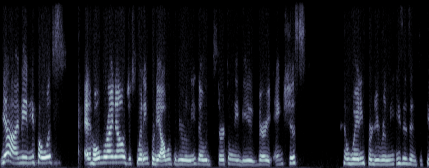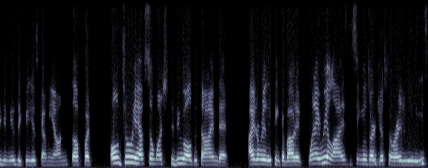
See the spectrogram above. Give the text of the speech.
Yeah, I mean, if I was at home right now, just waiting for the album to be released, I would certainly be very anxious waiting for the releases and to see the music videos coming out and stuff. But on tour, we have so much to do all the time that I don't really think about it. When I realize the singles are just already released,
